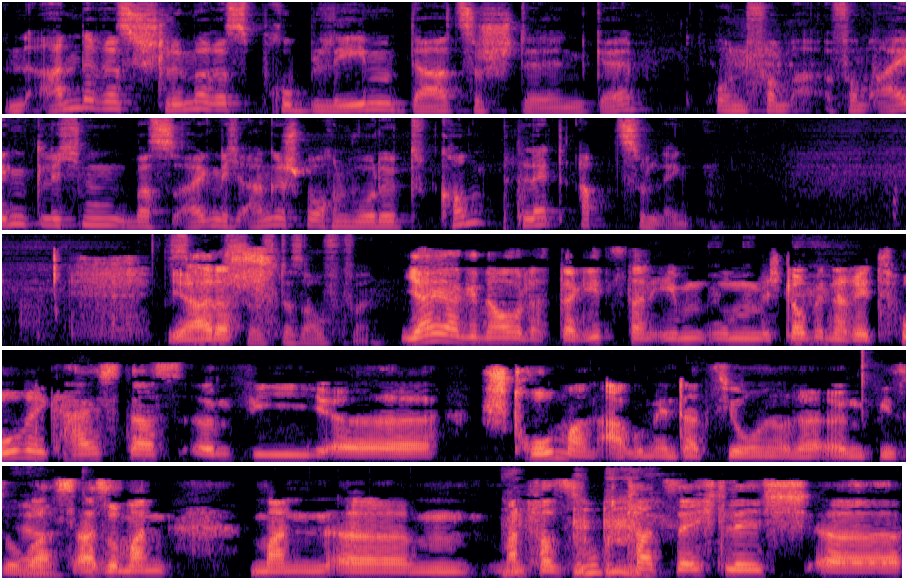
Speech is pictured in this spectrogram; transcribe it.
ein anderes, schlimmeres Problem darzustellen, gell? Und vom, vom eigentlichen, was eigentlich angesprochen wurde, komplett abzulenken ja, das, das aufgefallen. Ja, ja, genau. Das, da geht's dann eben um, ich glaube, in der Rhetorik heißt das irgendwie äh, Strohmann-Argumentation oder irgendwie sowas. Ja. Also man, man, ähm, man versucht tatsächlich äh,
